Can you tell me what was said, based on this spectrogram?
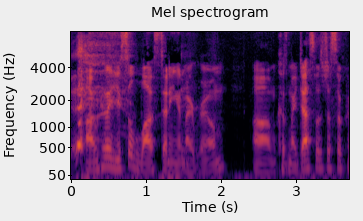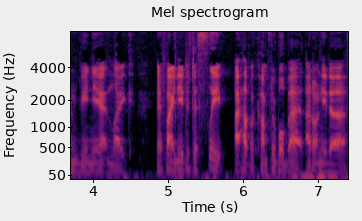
because I used to love studying in my room because my desk was just so convenient and like if I needed to sleep, I have a comfortable bed. I don't need to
